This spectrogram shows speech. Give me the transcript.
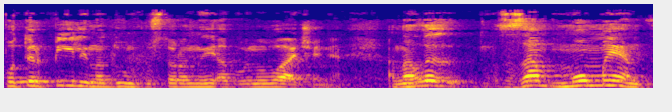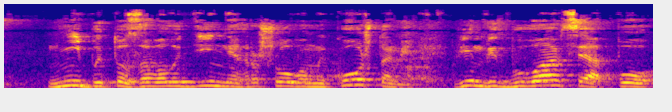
потерпілі на думку сторони обвинувачення. А нале за момент нібито заволодіння грошовими коштами він відбувався по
